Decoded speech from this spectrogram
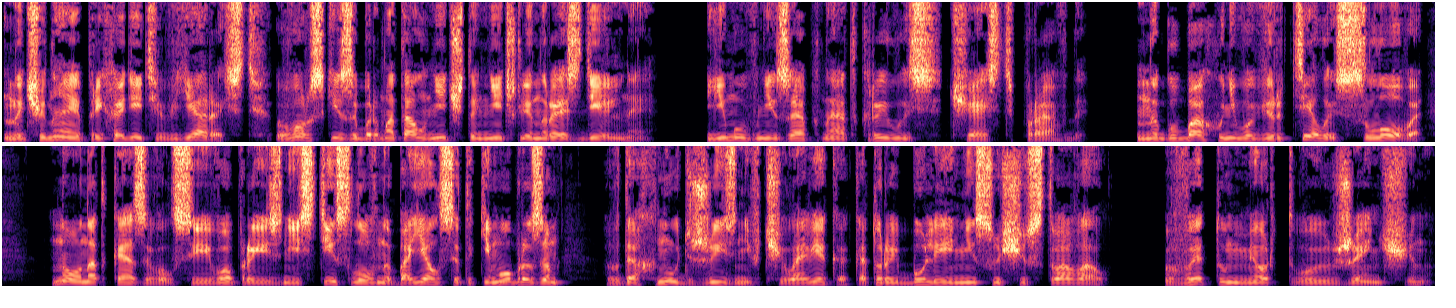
Начиная приходить в ярость, Ворский забормотал нечто нечленораздельное. Ему внезапно открылась часть правды. На губах у него вертелось слово, но он отказывался его произнести, словно боялся таким образом вдохнуть жизнь в человека, который более не существовал, в эту мертвую женщину.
